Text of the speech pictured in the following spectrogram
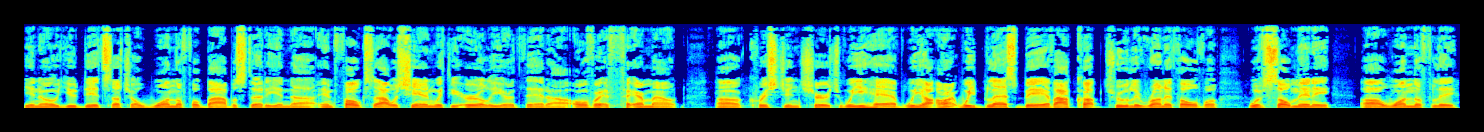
you know, you did such a wonderful Bible study, and uh, and folks, I was sharing with you earlier that uh, over at Fairmount uh, Christian Church, we have we are aren't we blessed, Bev? Our cup truly runneth over with so many uh, wonderfully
